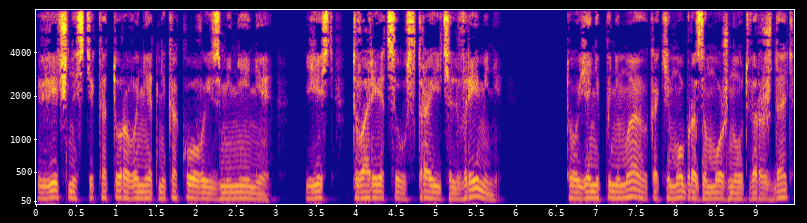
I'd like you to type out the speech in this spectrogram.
в вечности которого нет никакого изменения, есть Творец и Устроитель времени, то я не понимаю, каким образом можно утверждать,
